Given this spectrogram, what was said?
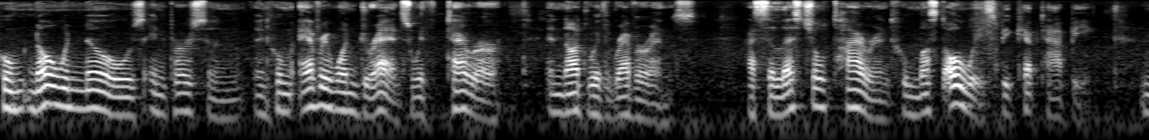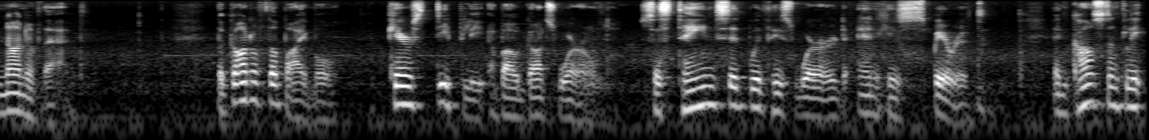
whom no one knows in person and whom everyone dreads with terror and not with reverence a celestial tyrant who must always be kept happy. None of that. The God of the Bible cares deeply about God's world, sustains it with His Word and His Spirit, and constantly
